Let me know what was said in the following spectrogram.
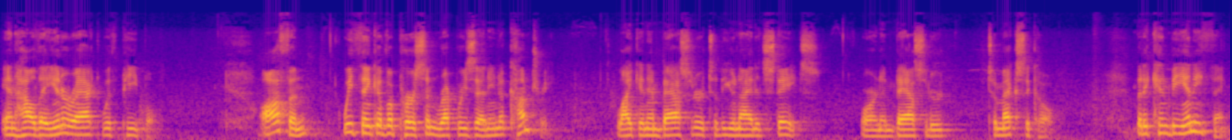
and how they interact with people. Often, we think of a person representing a country, like an ambassador to the United States or an ambassador to Mexico but it can be anything.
